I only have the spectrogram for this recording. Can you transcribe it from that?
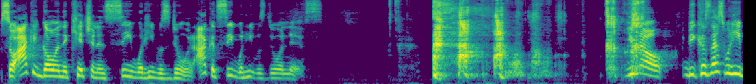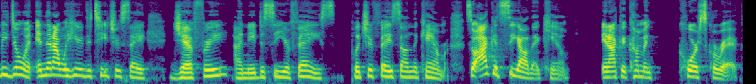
so I could go in the kitchen and see what he was doing. I could see when he was doing this. You know, because that's what he'd be doing. And then I would hear the teacher say, Jeffrey, I need to see your face. Put your face on the camera. So I could see all that, Kym, and I could come and course correct.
